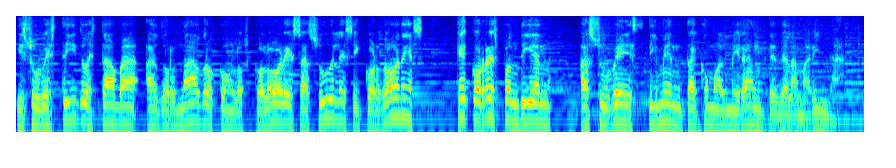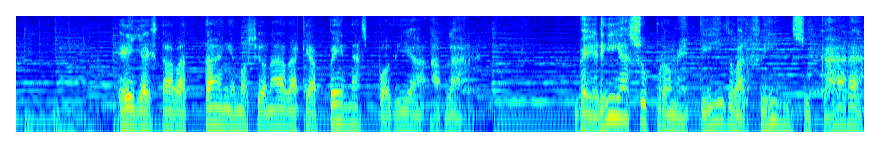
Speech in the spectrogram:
y su vestido estaba adornado con los colores azules y cordones que correspondían a su vestimenta como almirante de la marina. Ella estaba tan emocionada que apenas podía hablar. Vería su prometido al fin su cara,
